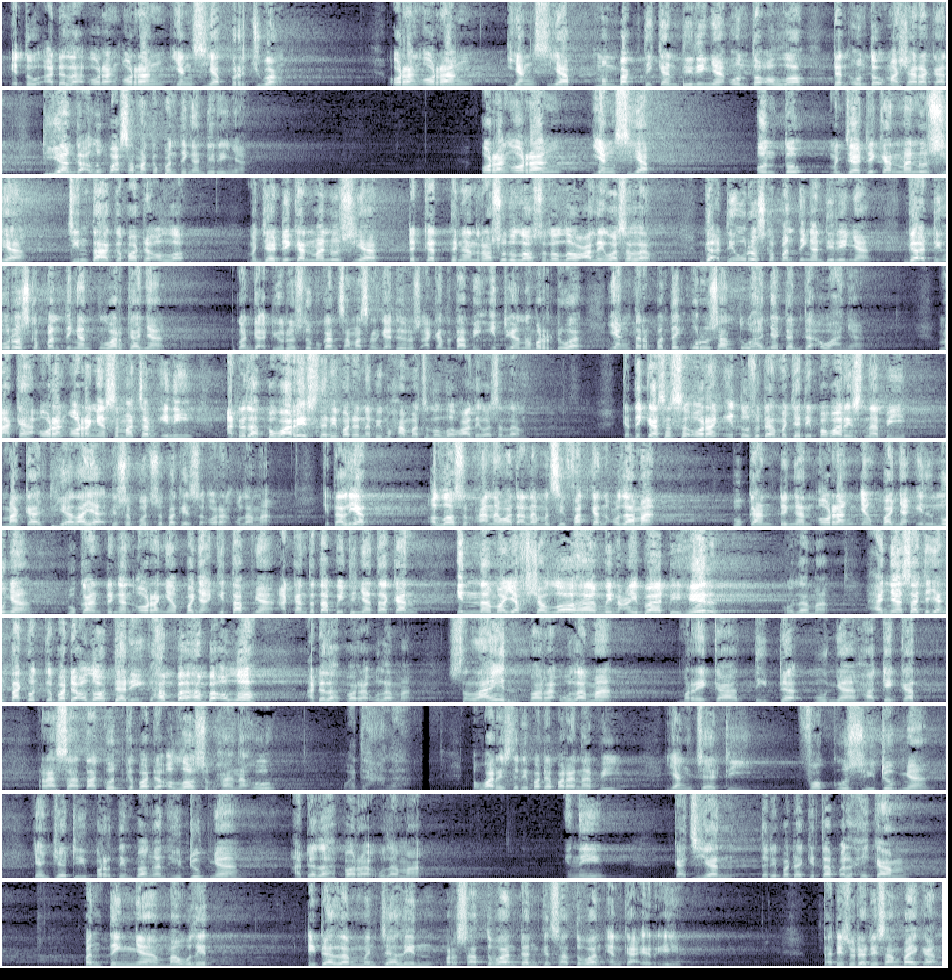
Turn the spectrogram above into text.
itu adalah orang-orang yang siap berjuang orang-orang yang siap membaktikan dirinya untuk Allah dan untuk masyarakat dia enggak lupa sama kepentingan dirinya orang-orang yang siap untuk menjadikan manusia cinta kepada Allah, menjadikan manusia dekat dengan Rasulullah sallallahu alaihi wasallam. Enggak diurus kepentingan dirinya, enggak diurus kepentingan keluarganya. Bukan enggak diurus itu bukan sama sekali enggak diurus, akan tetapi itu yang nomor dua. Yang terpenting urusan Tuhannya dan dakwahnya. Maka orang-orang yang semacam ini adalah pewaris daripada Nabi Muhammad sallallahu alaihi wasallam. Ketika seseorang itu sudah menjadi pewaris Nabi, maka dia layak disebut sebagai seorang ulama. Kita lihat Allah Subhanahu wa taala mensifatkan ulama bukan dengan orang yang banyak ilmunya, bukan dengan orang yang banyak kitabnya, akan tetapi dinyatakan innama yakhsyallaha min ibadihil ulama. Hanya saja yang takut kepada Allah dari hamba-hamba Allah adalah para ulama. Selain para ulama, mereka tidak punya hakikat rasa takut kepada Allah Subhanahu wa taala. Pewaris daripada para nabi yang jadi fokus hidupnya, yang jadi pertimbangan hidupnya adalah para ulama. Ini kajian daripada kitab Al-Hikam pentingnya maulid di dalam menjalin persatuan dan kesatuan NKRI. Tadi sudah disampaikan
